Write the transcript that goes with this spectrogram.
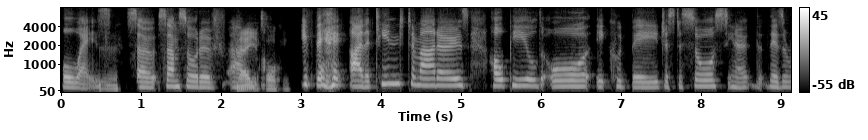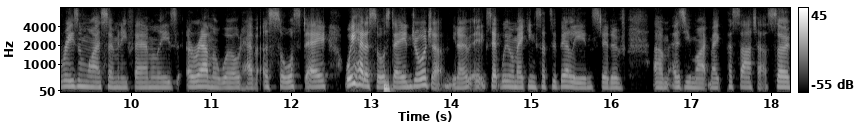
always. Mm. So, some sort of now um, you're talking. if they're either tinned tomatoes, whole peeled, or it could be just a sauce. You know, th- there's a reason why so many families around the world have a sauce day. We had a sauce day in Georgia, you know, except we were making satsebeli instead of, um, as you might make passata. So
